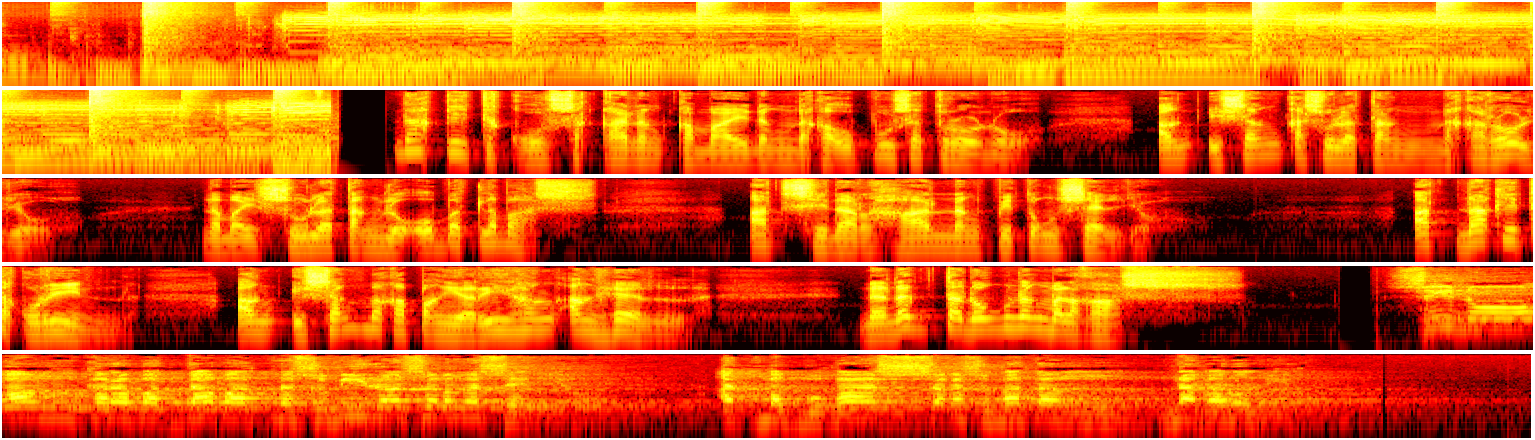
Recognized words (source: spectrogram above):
Nakita ko sa kanang kamay ng nakaupo sa trono ang isang kasulatang nakarolyo na may sulatang loob at labas at sinarhan ng pitong selyo. At nakita ko rin ang isang makapangyarihang anghel na nagtanong ng malakas. Sino ang karapat-dapat na sumira sa mga selyo at magbukas sa kasulatang nakarolyo?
